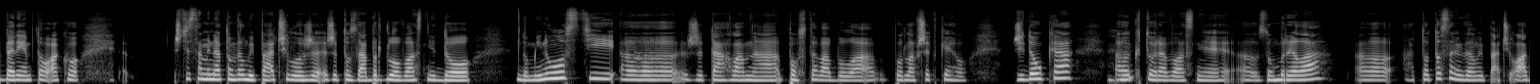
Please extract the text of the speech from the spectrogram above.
beriem to ako... Ešte sa mi na tom veľmi páčilo, že, že to zabrdlo vlastne do, do minulosti, že tá hlavná postava bola podľa všetkého židovka, mm-hmm. ktorá vlastne zomrela a toto sa mi veľmi páčilo. A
